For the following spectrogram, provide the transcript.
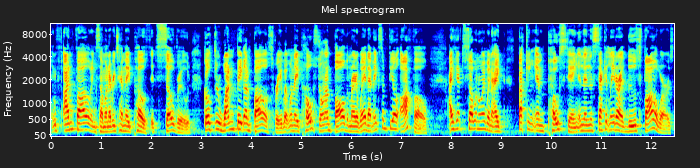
unfollowing someone every time they post. It's so rude. Go through one big unfollow spree, but when they post, don't unfollow them right away. That makes them feel awful. I get so annoyed when I fucking am posting and then the second later I lose followers.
